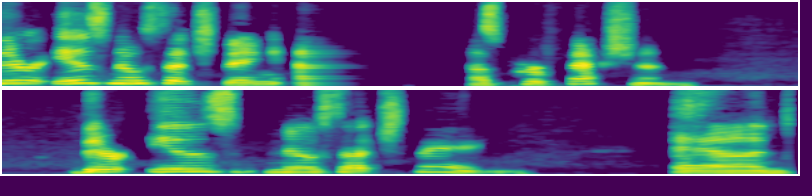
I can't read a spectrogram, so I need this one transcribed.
There is no such thing as, as perfection. There is no such thing. And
